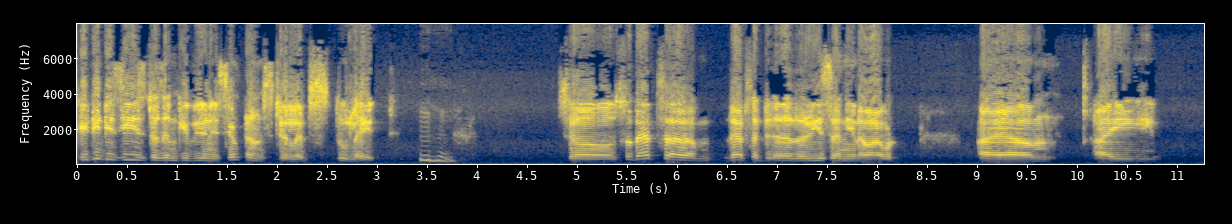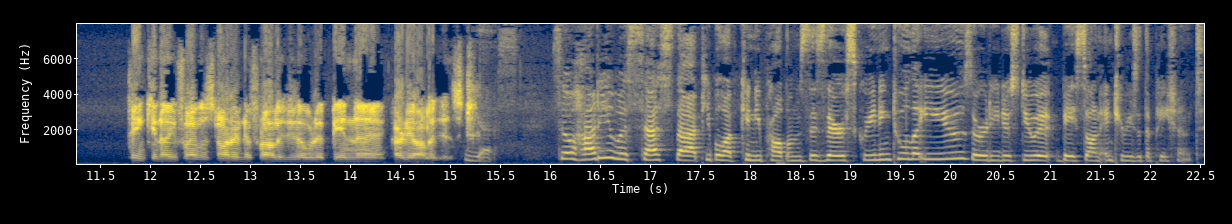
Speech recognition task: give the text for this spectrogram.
kidney disease doesn't give you any symptoms till it's too late. Mm-hmm. So, so that's um, that's a, uh, the reason. You know, I would, I um, I think you know if I was not a nephrologist, I would have been a cardiologist. Yes. So, how do you assess that people have kidney problems? Is there a screening tool that you use, or do you just do it based on interviews with the patient?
